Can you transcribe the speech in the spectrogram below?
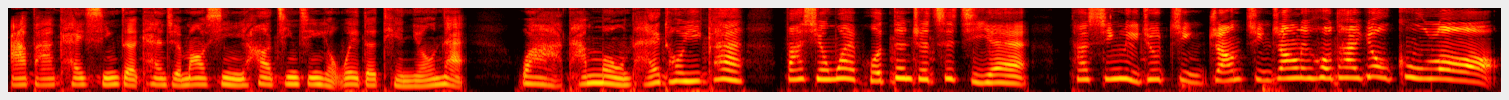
阿发开心地看着猫星一号津津有味的舔牛奶。哇！他猛抬头一看，发现外婆瞪着自己耶，他心里就紧张，紧张了以后他又哭了。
